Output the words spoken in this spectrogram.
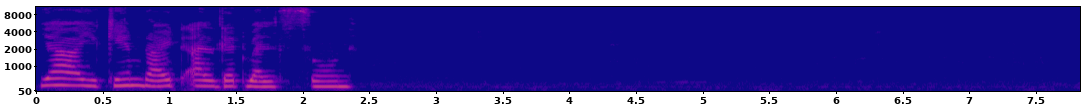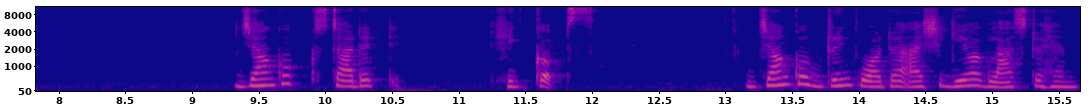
Yeah, you came right. I'll get well soon. Jungkook started hiccups. Jungkook drank water as she gave a glass to him.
